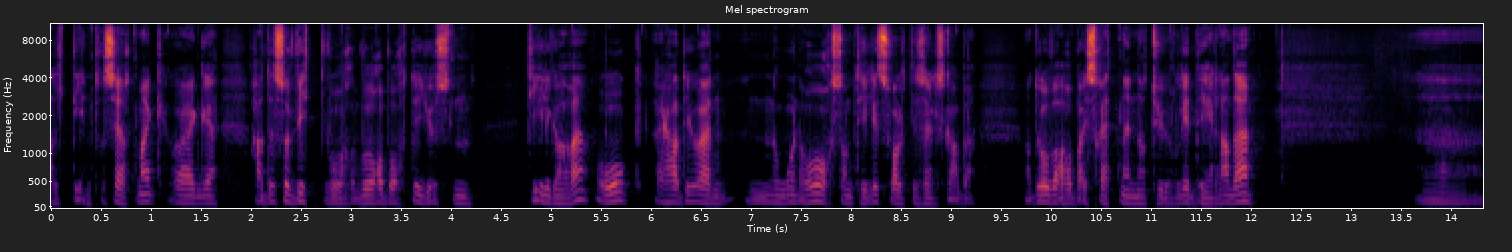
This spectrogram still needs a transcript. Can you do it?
alltid interessert meg, og jeg hadde så vidt vært borti jussen tidligere. Og jeg hadde jo en, noen år som tillitsvalgt i selskapet. Og da var arbeidsretten en naturlig del av det. Eh,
